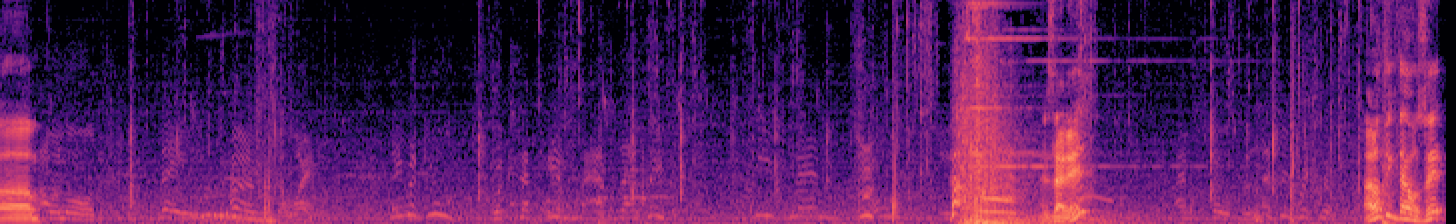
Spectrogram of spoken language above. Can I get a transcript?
Um... Is that it? I don't think that was it.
